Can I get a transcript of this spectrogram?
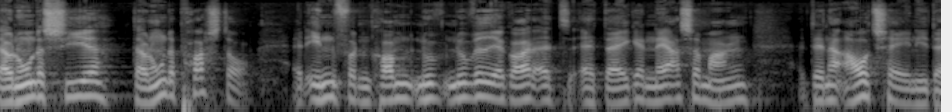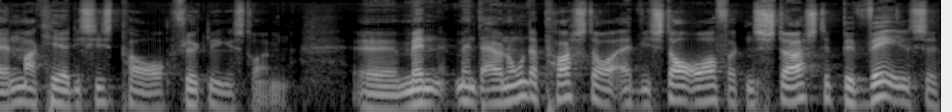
Der er jo nogen, der siger, der er jo nogen, der påstår, at inden for den kommende, nu, nu ved jeg godt, at, at der ikke er nær så mange, den er aftagende i Danmark her de sidste par år, flygtningestrømmen. Øh, men, men der er jo nogen, der påstår, at vi står over for den største bevægelse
